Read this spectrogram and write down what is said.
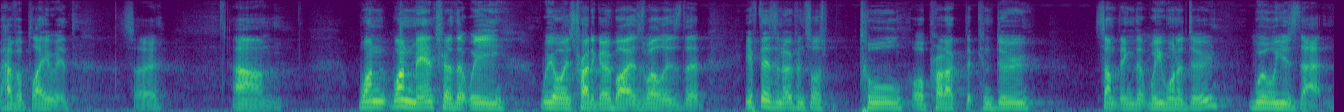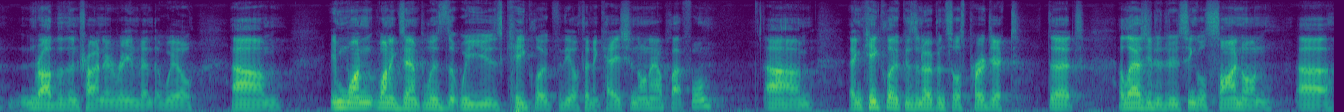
have a play with. So um, one, one mantra that we, we always try to go by as well is that if there's an open source tool or product that can do something that we want to do, we'll use that rather than trying to reinvent the wheel. Um, in one, one example is that we use Keycloak for the authentication on our platform. Um, and Keycloak is an open source project that allows you to do single sign-on. Uh,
